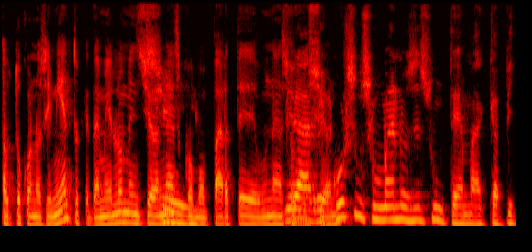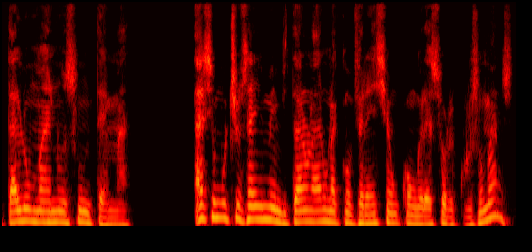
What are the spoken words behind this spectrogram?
Autoconocimiento, que también lo mencionas Sí. como parte de una Mira, solución. recursos humanos es un tema, capital humano es un tema. Hace muchos años me invitaron a dar una conferencia a un congreso de recursos humanos.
